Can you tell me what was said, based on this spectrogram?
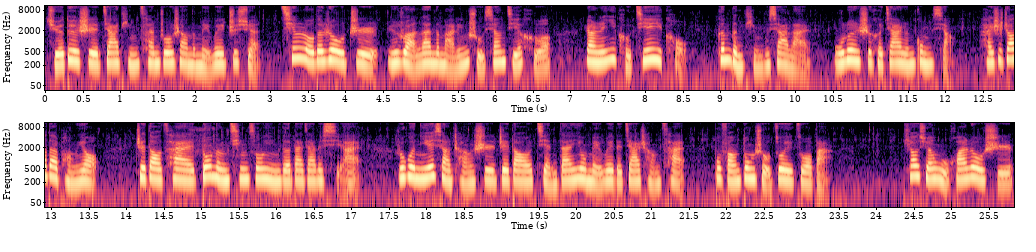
绝对是家庭餐桌上的美味之选。轻柔的肉质与软烂的马铃薯相结合，让人一口接一口，根本停不下来。无论是和家人共享，还是招待朋友，这道菜都能轻松赢得大家的喜爱。如果你也想尝试这道简单又美味的家常菜，不妨动手做一做吧。挑选五花肉时，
